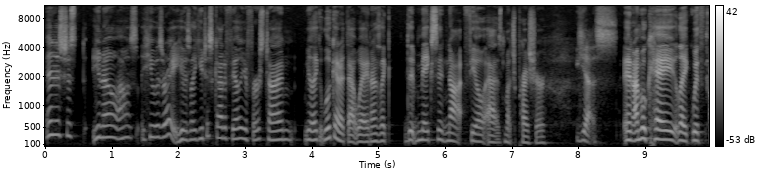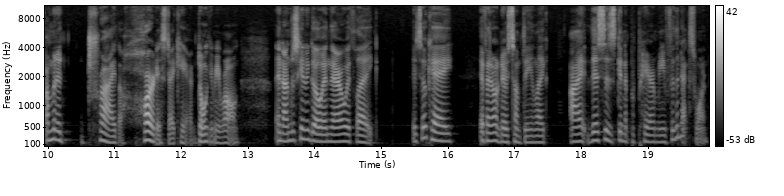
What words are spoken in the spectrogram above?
And it's just, you know, I was he was right. He was like, you just got to fail your first time. You like look at it that way, and I was like, it makes it not feel as much pressure. Yes. And I'm okay. Like with, I'm gonna try the hardest I can. Don't get me wrong, and I'm just gonna go in there with like, it's okay if I don't know something. Like I, this is gonna prepare me for the next one.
